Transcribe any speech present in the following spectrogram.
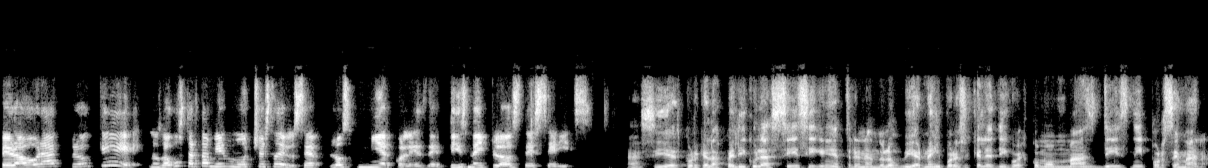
Pero ahora creo que nos va a gustar también mucho esto de ser los miércoles de Disney Plus de series. Así es, porque las películas sí siguen estrenando los viernes y por eso es que les digo, es como más Disney por semana.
